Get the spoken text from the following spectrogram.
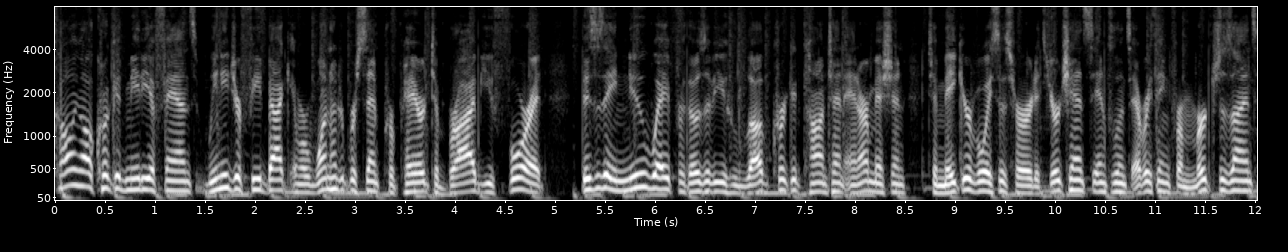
Calling all Crooked Media fans, we need your feedback and we're 100% prepared to bribe you for it. This is a new way for those of you who love Crooked content and our mission to make your voices heard. It's your chance to influence everything from merch designs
